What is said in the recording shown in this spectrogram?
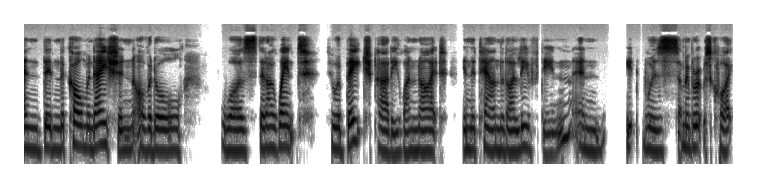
And then the culmination of it all was that I went to a beach party one night in the town that I lived in. And it was, I remember it was quite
